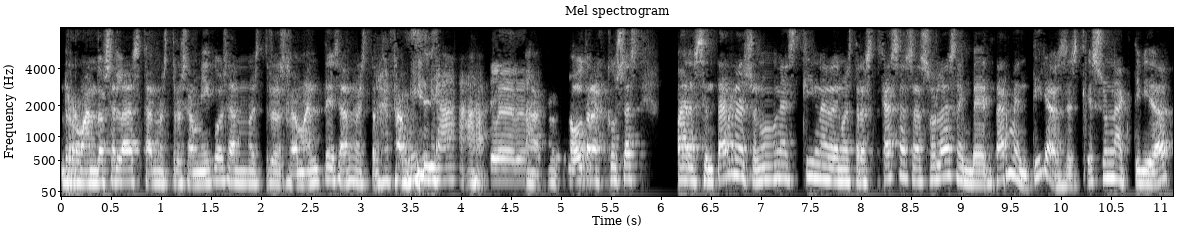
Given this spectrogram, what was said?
robándoselas a nuestros amigos, a nuestros amantes, a nuestra familia, a, a, otras cosas, para sentarnos en una esquina de nuestras casas a solas a inventar mentiras. Es que es una actividad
